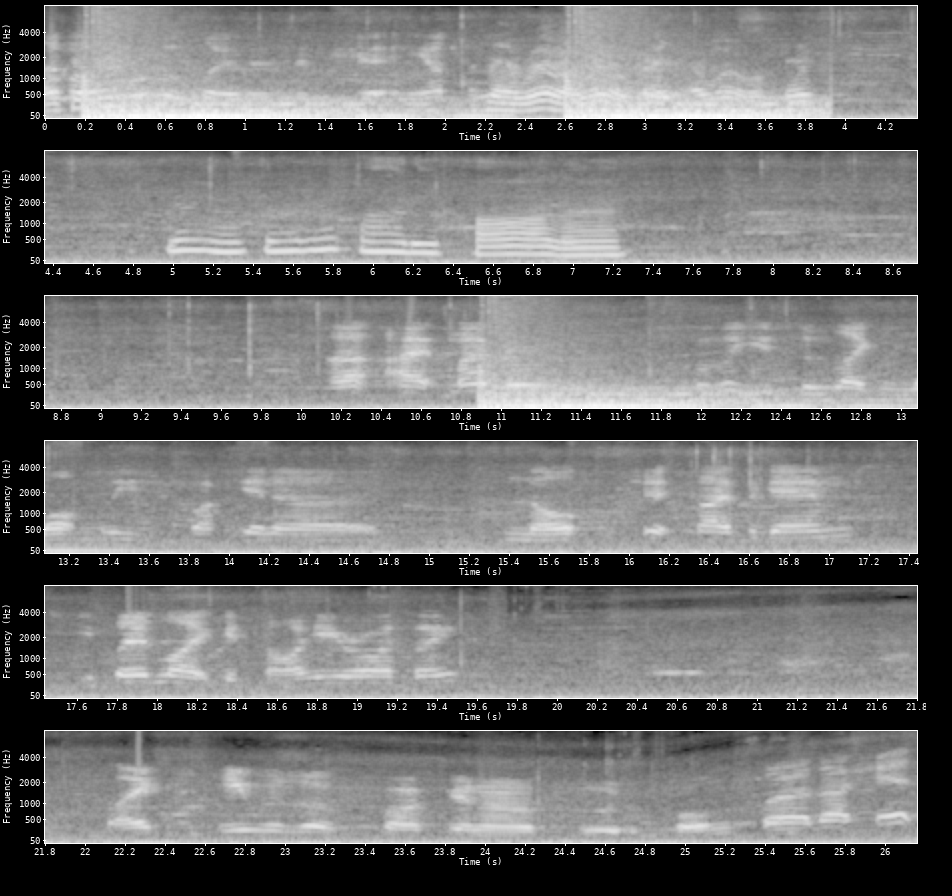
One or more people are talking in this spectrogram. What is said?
Any up. I will, I will, okay? I will, okay? Yeah, everybody holler. Uh, I, my brother used to like lot these fucking uh, note shit type of games. He played like Guitar Hero, I think. Like, he was a fucking absolute bull. For that shit.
